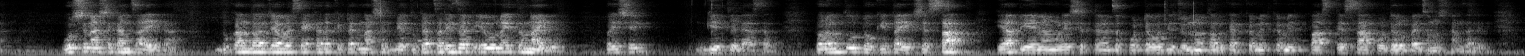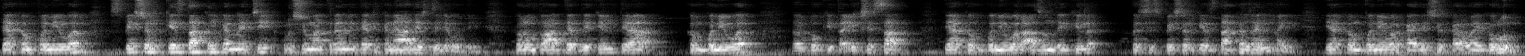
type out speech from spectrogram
बुरशीनाशकांचा आहे का? दुकानदार ज्यावेळेस एखादा कीटकनाशक देतो त्याचा रिझल्ट येऊ नाही तर नाही येऊ. पैसे घेतलेले असतात. परंतु टोकिता एकशे सात या बियाण्यामुळे शेतकऱ्यांचं कोट्यवधी जुन्नर तालुक्यात कमीत कमी पाच ते सहा कोटी रुपयांचं नुकसान झाले. त्या कंपनीवर स्पेशल केस दाखल करण्याची कृषी मंत्र्यांनी त्या ठिकाणी आदेश दिले होते. परंतु अद्याप देखील त्या कंपनीवर टोकिता एकशे सात या कंपनीवर अजून देखील तशी स्पेशल केस दाखल झाली नाही. या कंपनीवर कायदेशीर कारवाई करून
